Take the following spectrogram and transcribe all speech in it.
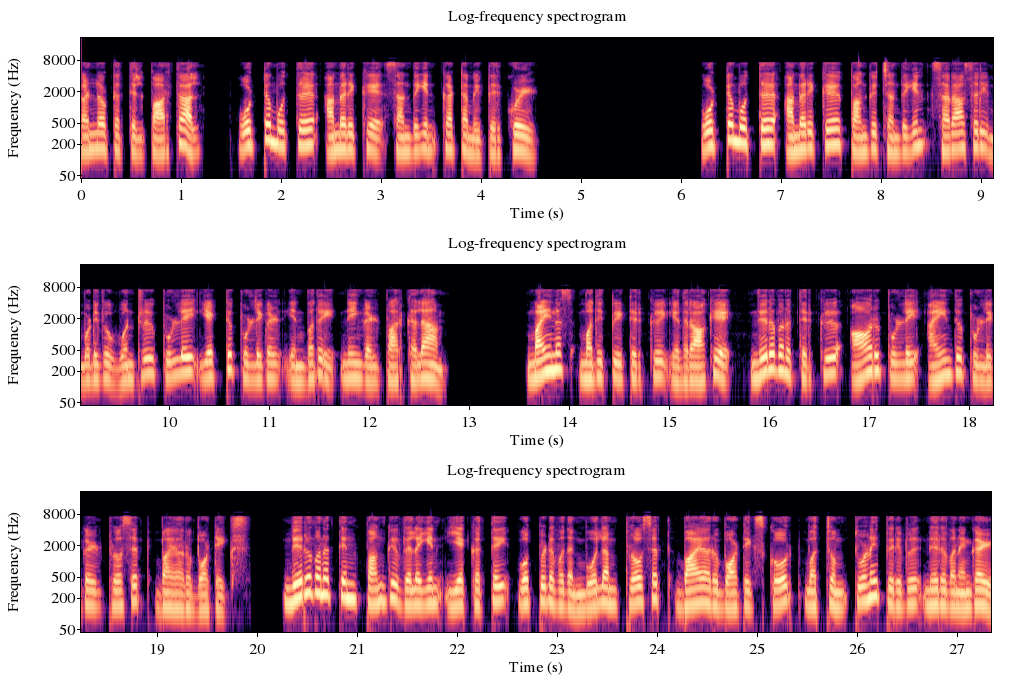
கண்ணோட்டத்தில் பார்த்தால் ஒட்டுமொத்த அமெரிக்க சந்தையின் கட்டமைப்பிற்குள். ஒட்டுமொத்த அமெரிக்க பங்குச் சந்தையின் சராசரி முடிவு ஒன்று புள்ளி எட்டு புள்ளிகள் என்பதை நீங்கள் பார்க்கலாம். மைனஸ் மதிப்பீட்டிற்கு எதிராக நிறுவனத்திற்கு ஆறு புள்ளி ஐந்து புள்ளிகள் ப்ரோசெப்ட் பயோரோபாட்டிக்ஸ் நிறுவனத்தின் பங்கு விலையின் இயக்கத்தை ஒப்பிடுவதன் மூலம் ப்ரோசெப்ட் பயோரோபாட்டிக்ஸ் கோர்ப் மற்றும் துணைப்பிரிவு நிறுவனங்கள்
